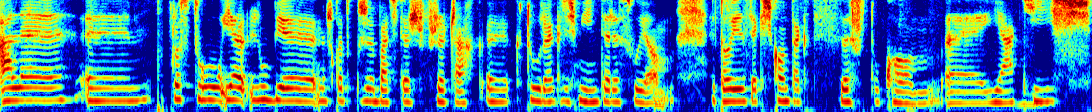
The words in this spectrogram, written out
ale yy, po prostu ja lubię na przykład grzebać też w rzeczach, yy, które gdzieś mnie interesują. To jest jakiś kontakt ze sztuką, yy, jakiś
